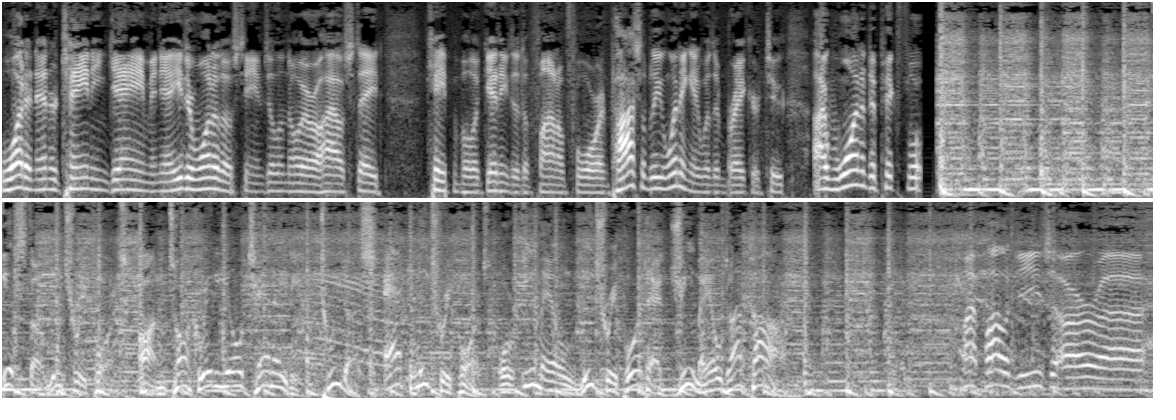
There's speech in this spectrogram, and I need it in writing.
What an entertaining game! And yeah, either one of those teams, Illinois or Ohio State, capable of getting to the Final Four and possibly winning it with a break or two. I wanted to pick Florida. It's the Leach Report on Talk Radio 1080. Tweet us at Leach Report or email leachreport at gmail.com. My apologies. Our uh,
